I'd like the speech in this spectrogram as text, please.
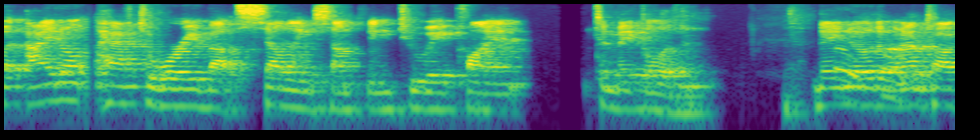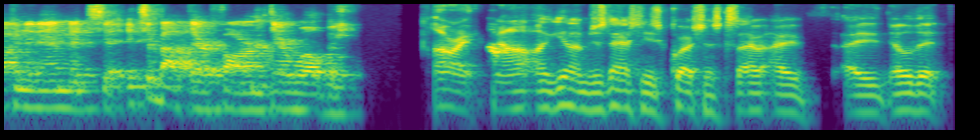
but I don't have to worry about selling something to a client to make a living. They know that when I'm talking to them, it's it's about their farm, their well-being. All right. Now, again, I'm just asking these questions because I, I, I know that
